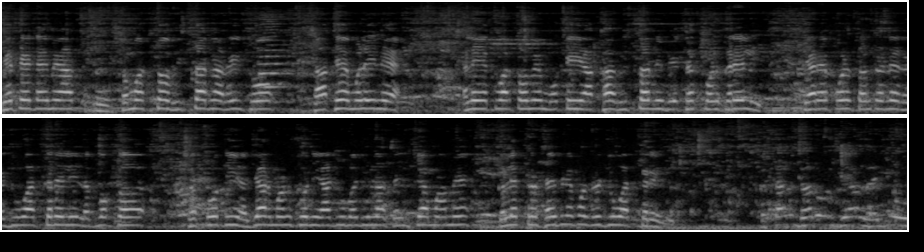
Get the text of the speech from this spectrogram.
જે તે ટાઈમે આ સમસ્ત વિસ્તારના રહીશો સાથે મળીને અને એકવાર તો અમે મોટી આખા વિસ્તારની બેઠક પણ કરેલી ત્યારે પણ તંત્રને રજૂઆત કરેલી. લગભગ છસોથી હજાર માણસોની આજુબાજુના સંખ્યામાં અમે કલેક્ટર સાહેબને પણ રજૂઆત કરેલી. દુકાનદારો જ્યાં લાગ્યો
